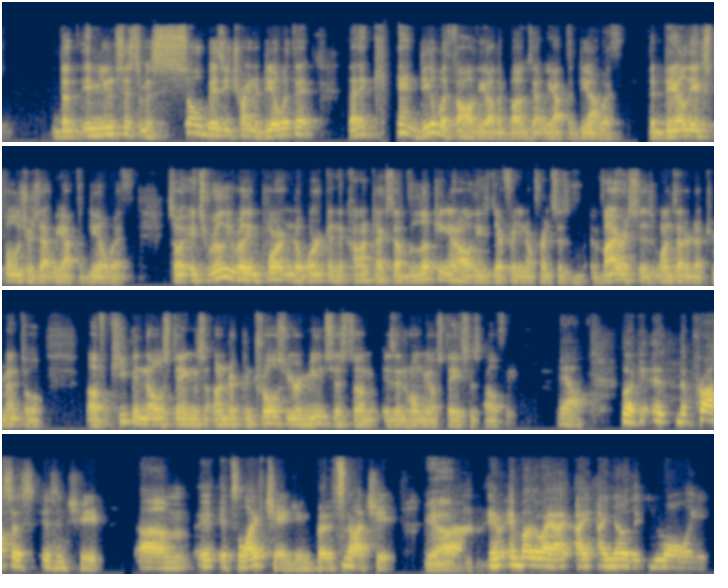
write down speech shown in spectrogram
the immune system is so busy trying to deal with it that it can't deal with all the other bugs that we have to deal yeah. with, the daily exposures that we have to deal with. So it's really, really important to work in the context of looking at all these different, you know, for instance, viruses, ones that are detrimental, of keeping those things under control so your immune system is in homeostasis healthy. Yeah. Look, the process isn't cheap. Um, it, it's life changing, but it's not cheap. Yeah. Uh, and, and, by the way, I, I, I know that you only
